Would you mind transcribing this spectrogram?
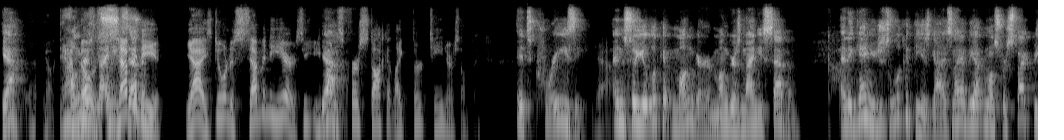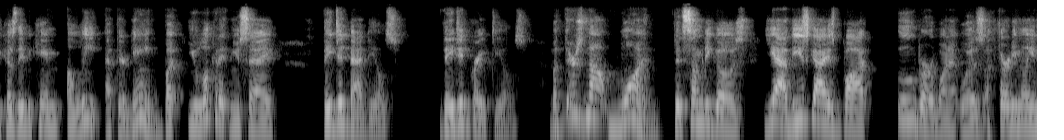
Yeah, No, Damn, no, 97. 70. Yeah, he's doing it 70 years. He, he Yeah. bought his first stock at like 13 or something. it's crazy. Yeah. And so you look at Munger, and Munger's 97. God. And again, you just look at these guys, and I have the utmost respect because they became elite at their game. But you look at it and you say, they did bad deals, they did great deals. But there's not one that somebody goes, yeah, these guys bought Uber when it was a $30 million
